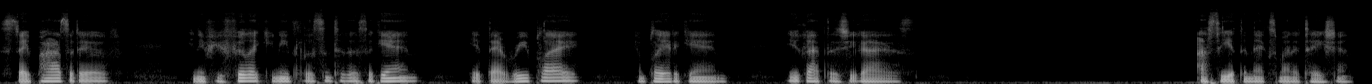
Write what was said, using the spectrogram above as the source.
Stay positive and if you feel like you need to listen to this again, hit that replay and play it again. You got this, you guys. I'll see you at the next meditation.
